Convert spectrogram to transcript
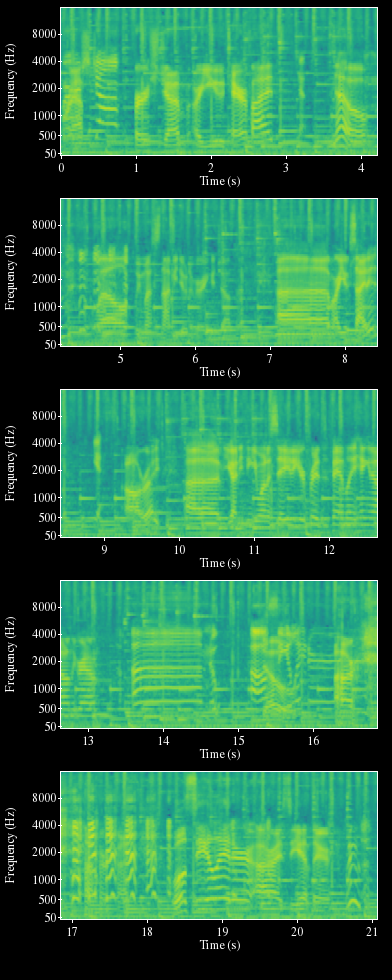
crap. First jump. First jump. Are you terrified? No. No. well, we must not be doing a very good job then. Um, are you excited? Yes. All right. Um, you got anything you want to say to your friends and family hanging out on the ground? Um, nope. I'll No. see you later. All right. All right. We'll see you later. All right. See you up there. Woo.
